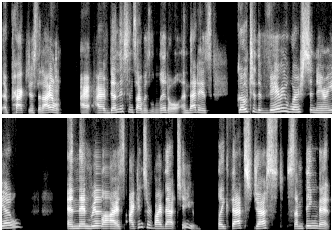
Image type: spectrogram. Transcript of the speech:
a practice that I don't, I, I've done this since I was little, and that is go to the very worst scenario and then realize I can survive that too. Like that's just something that,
